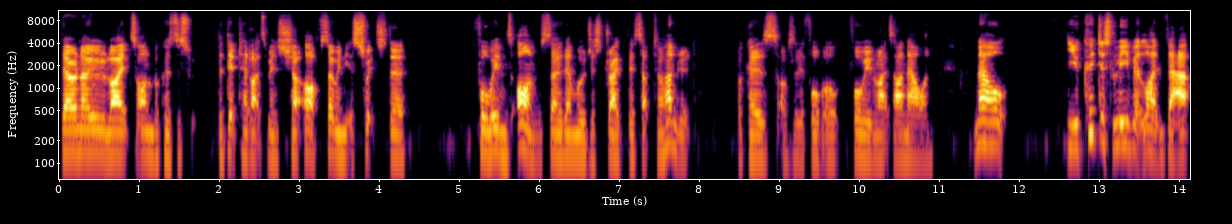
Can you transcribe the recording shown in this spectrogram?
there are no lights on because the, the dipped headlights have been shut off. So we need to switch the four beams on. So then we'll just drag this up to 100 because obviously the full, full beam lights are now on. Now, you could just leave it like that,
